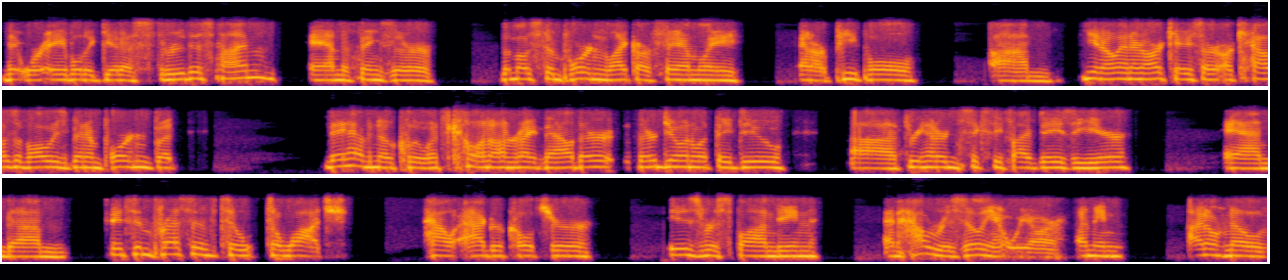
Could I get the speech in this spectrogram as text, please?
that were able to get us through this time and the things that are the most important, like our family and our people. Um, you know, and in our case, our, our cows have always been important, but they have no clue what's going on right now. They're they're doing what they do uh, 365 days a year, and um, it's impressive to to watch how agriculture is responding and how resilient we are. I mean, I don't know of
